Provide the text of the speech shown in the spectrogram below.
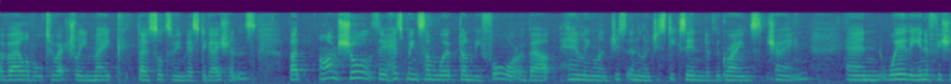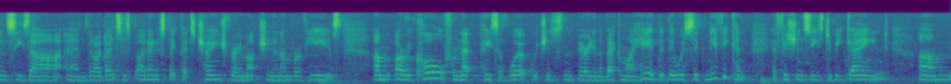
available to actually make those sorts of investigations. But I'm sure that there has been some work done before about handling logis and logistics end of the grains chain and where the inefficiencies are and that I don't, I don't expect that's changed very much in a number of years. Um, I recall from that piece of work, which is in the, buried in the back of my head, that there were significant efficiencies to be gained um,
